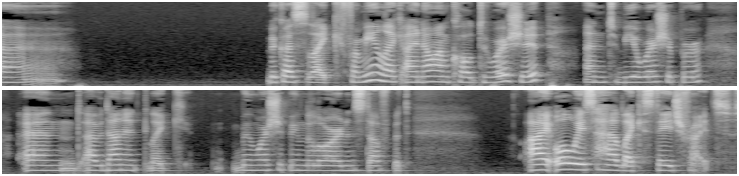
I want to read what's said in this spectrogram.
uh because like for me like i know i'm called to worship and to be a worshiper and i've done it like been worshiping the lord and stuff but i always had like stage fright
